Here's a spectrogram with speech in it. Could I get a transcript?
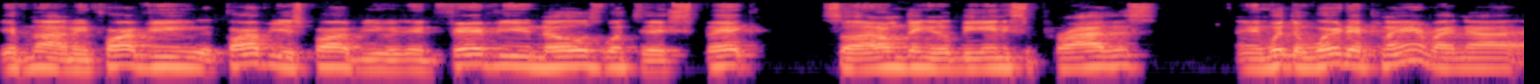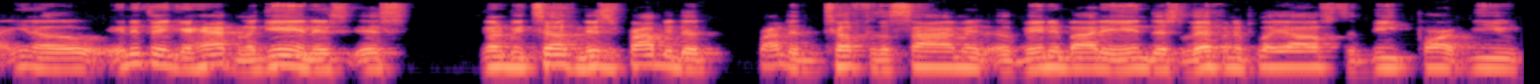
if not, I mean Parkview. Parkview is Parkview, and Fairview knows what to expect. So I don't think there'll be any surprises. And with the way they're playing right now, you know, anything can happen. Again, it's it's going to be tough. And this is probably the probably the toughest assignment of anybody in this left in the playoffs to beat Parkview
